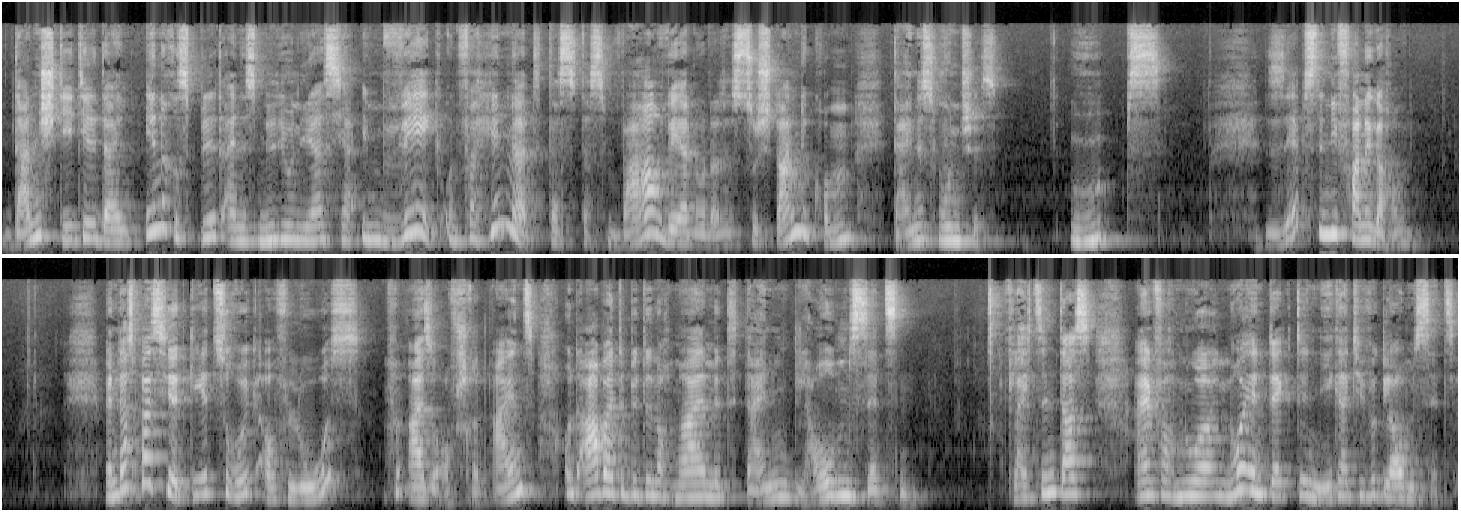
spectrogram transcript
dann steht dir dein inneres Bild eines Millionärs ja im Weg und verhindert dass das Wahrwerden oder das Zustandekommen deines Wunsches. Ups. Selbst in die Pfanne gehauen. Wenn das passiert, geh zurück auf Los, also auf Schritt 1 und arbeite bitte nochmal mit deinen Glaubenssätzen. Vielleicht sind das einfach nur neu entdeckte negative Glaubenssätze.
